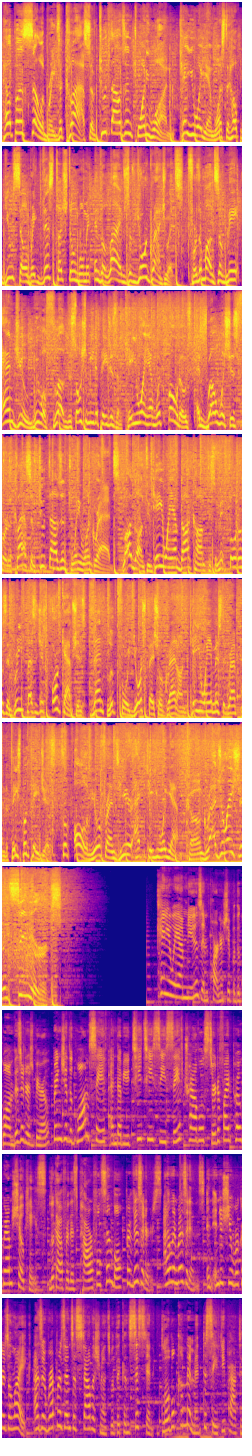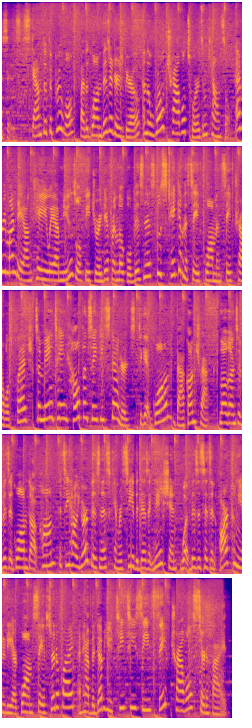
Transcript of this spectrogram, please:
Help us celebrate the class of 2021. KUAM wants to help you celebrate this touchstone moment in the lives of your graduates. For the months of May and June, we will flood the social media pages of KUAM with photos and well wishes for the class of 2021 grads. Log on to KUAM.com to submit photos and brief messages or captions. Then look for your special grad on KUAM Instagram and the Facebook pages from all of your friends here at KUAM. Congratulations, seniors! KUAM News, in partnership with the Guam Visitors Bureau, brings you the Guam Safe and WTTC Safe Travel Certified Program Showcase. Look out for this powerful symbol for visitors, island residents, and industry workers alike, as it represents establishments with a consistent global commitment to safety practices. Stamped with approval by the Guam Visitors Bureau and the World Travel Tourism Council. Every Monday on KUAM News we'll feature a different local business who's taken the Safe Guam and Safe Travels pledge to maintain health and safety standards to get Guam back on track. Log on to visitguam.com to see how your business can receive the designation, what businesses in our community are Guam Safe certified, and have the WTTC Safe Travel certified.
